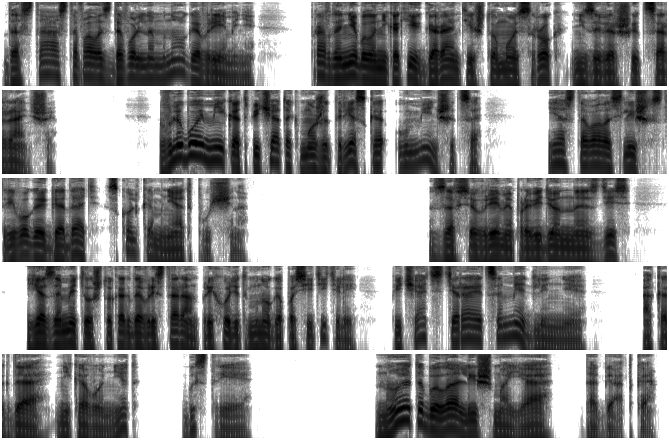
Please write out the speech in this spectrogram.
До ста оставалось довольно много времени. Правда, не было никаких гарантий, что мой срок не завершится раньше. В любой миг отпечаток может резко уменьшиться, и оставалось лишь с тревогой гадать, сколько мне отпущено. За все время, проведенное здесь, я заметил, что когда в ресторан приходит много посетителей, печать стирается медленнее, а когда никого нет — быстрее. Но это была лишь моя догадка.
